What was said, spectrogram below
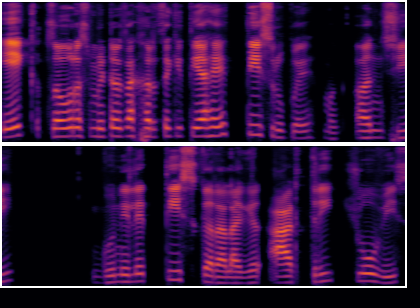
एक चौरस मीटरचा खर्च किती आहे? तीस रुपये. मग ऐंशी गुणिले तीस करा लागेल आठ त्री चोवीस.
